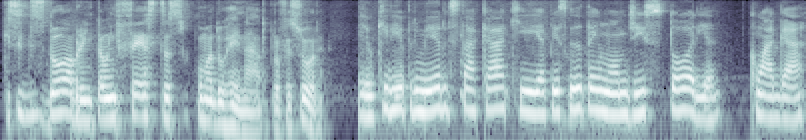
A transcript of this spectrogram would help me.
que se desdobra então em festas como a do reinado, professora? Eu queria primeiro destacar que a pesquisa tem o nome de História com H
